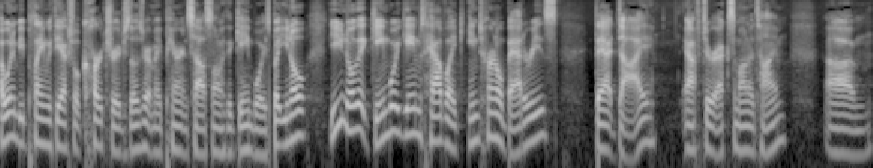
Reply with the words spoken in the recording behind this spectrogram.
I wouldn't be playing with the actual cartridge. Those are at my parents' house along with the Game Boys. But you know, you know that Game Boy games have like internal batteries that die after X amount of time. Um,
